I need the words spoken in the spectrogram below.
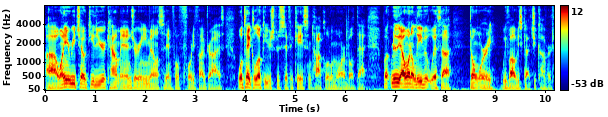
uh, why don't you reach out to either your account manager or email us at info 45 drives. We'll take a look at your specific case and talk a little more about that. But really, I want to leave it with uh, don't worry, we've always got you covered.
